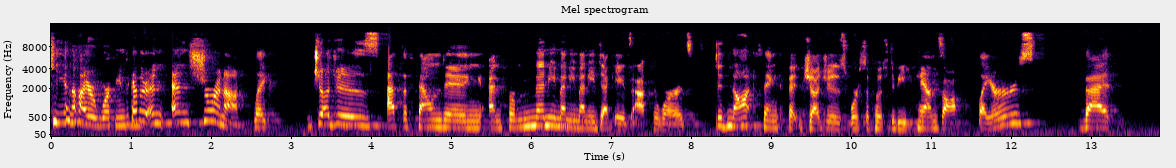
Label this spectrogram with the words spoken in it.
he and I are working together, and and sure enough, like judges at the founding and for many, many, many decades afterwards did not think that judges were supposed to be hands off players that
